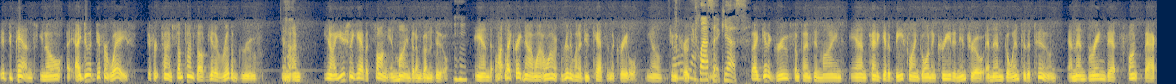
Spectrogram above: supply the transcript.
It depends, you know. I, I do it different ways, different times. Sometimes I'll get a rhythm groove, and Uh-huh. I'm, you know, I usually have a song in mind that I'm going to do. Mm-hmm. And li- like right now, I want, I want really want to do "Cats in the Cradle," you know, Jimmy Oh, Croce. yeah. Classic, yes. So I get a groove sometimes in mind and kind of get a bass line going and create an intro and then go into the tune and then bring that funk back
